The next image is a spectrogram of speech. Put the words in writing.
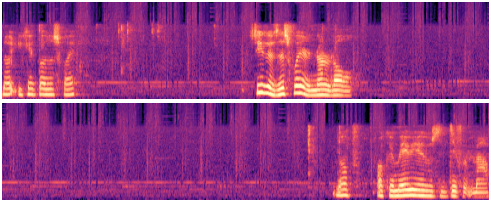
No, you can't go this way. It's either this way or not at all. Okay, maybe it was a different map.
